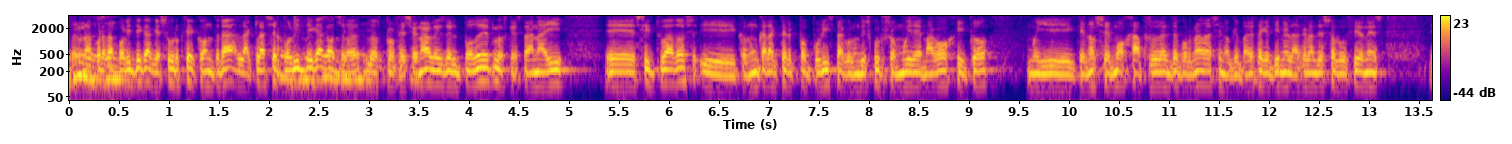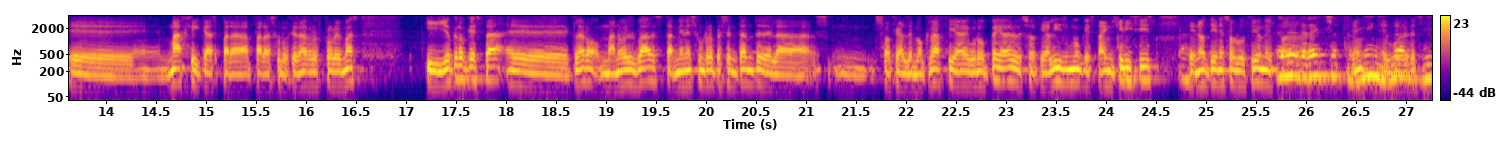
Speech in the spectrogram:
pero una fuerza política que surge contra la clase política, contra los profesionales del poder, los que están ahí eh, situados y con un carácter populista, con un discurso muy demagógico, muy que no se moja absolutamente por nada, sino que parece que tiene las grandes soluciones eh, mágicas para, para solucionar los problemas. Y yo creo que está, eh, claro, Manuel Valls también es un representante de la socialdemocracia europea, del socialismo, que está en crisis, que no tiene soluciones. para, de derecha también, igual, sí.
